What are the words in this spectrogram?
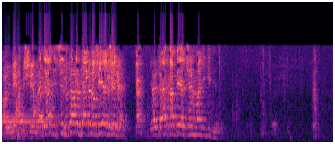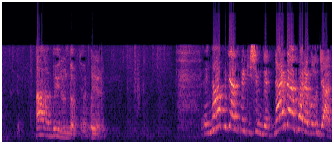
Hayret bir şey. Hadi hadi siz gidin ben şey kapıyı açarım. Gel. Ben kapıyı açarım hadi gidin. Aa buyurun doktor buyurun. E ne yapacağız peki şimdi? Nereden para bulacağız?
